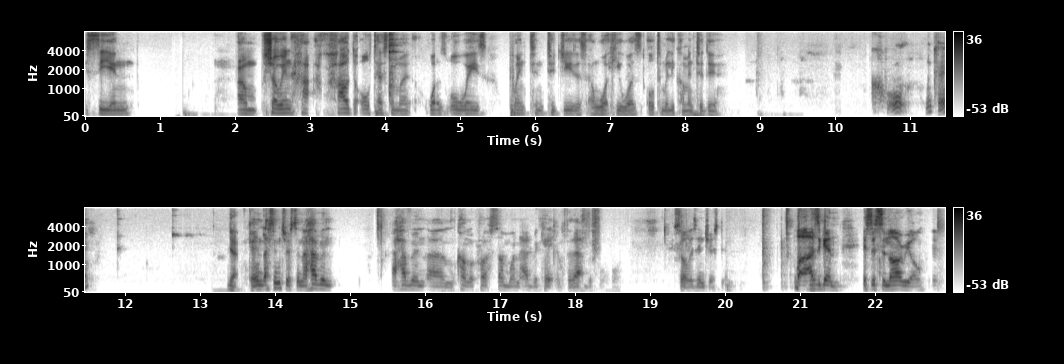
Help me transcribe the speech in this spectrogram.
seeing, um, showing how how the Old Testament was always pointing to Jesus and what he was ultimately coming to do. Cool. Okay. Yeah. Okay, that's interesting. I haven't I haven't um, come across someone advocating for that before, so it's interesting. But as again, it's a scenario. It's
